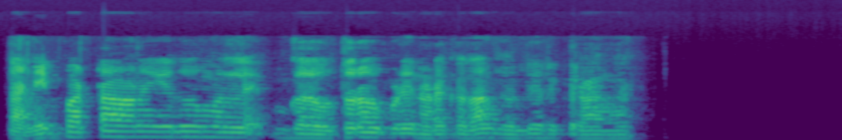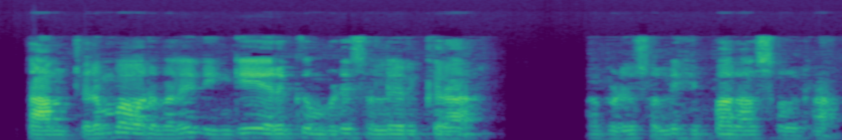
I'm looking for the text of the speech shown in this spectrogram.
தனிப்பட்ட ஆணை எதுவும் இல்லை. உங்கள் உத்தரவுப்படி நடக்கதான் சொல்லி இருக்கிறாங்க தாம் திரும்ப அவர்களை இங்கேயே இருக்கும்படி சொல்லியிருக்கிறார் அப்படின்னு சொல்லி ஹிப்பாலாஸ் சொல்றான்.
